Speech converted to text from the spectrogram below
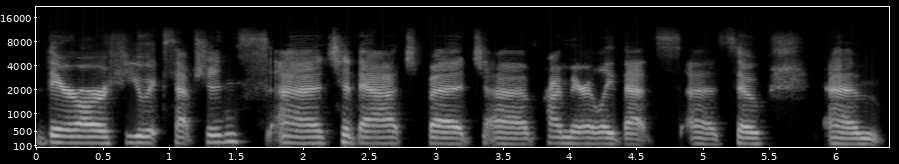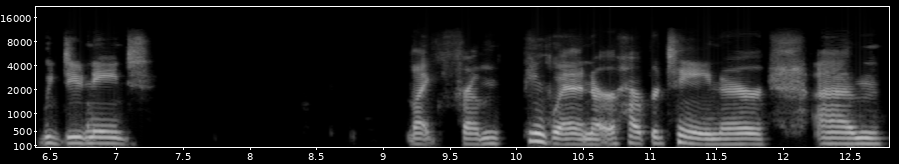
there are a few exceptions uh, to that, but uh, primarily that's uh, so. Um, we do need like from Penguin or Harper Teen or um,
